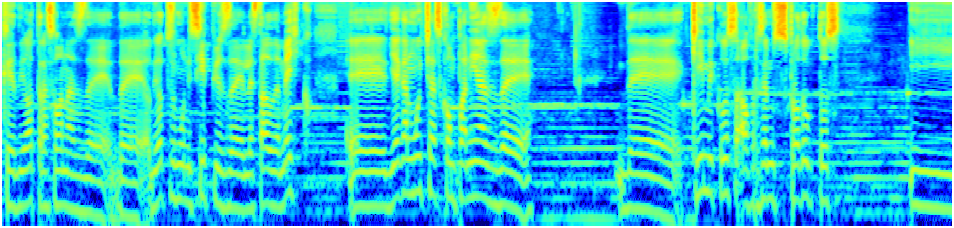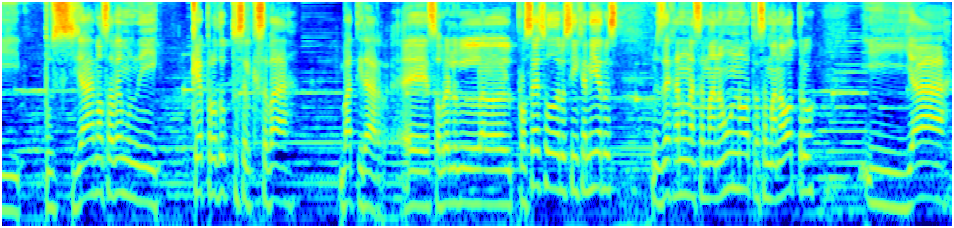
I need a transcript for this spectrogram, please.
que de otras zonas de, de, otros municipios del Estado de México. Eh, llegan muchas compañías de, de químicos a ofrecernos sus productos y pues ya no sabemos ni qué producto es el que se va, va a tirar. Eh, sobre el, proceso de los ingenieros, nos dejan una semana uno, otra semana otro, y ya,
